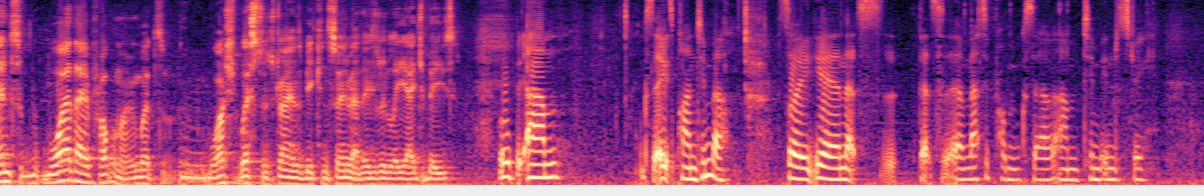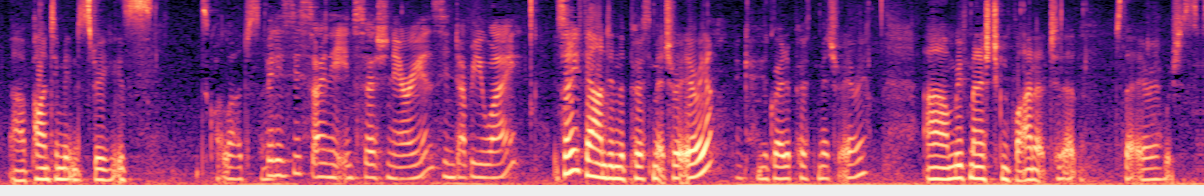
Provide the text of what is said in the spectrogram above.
And so why are they a problem? I mean, what's, why should Western Australians be concerned about these little EHBs? Well, b- um, 'cause it eats pine timber. So yeah, and that's that's a massive problem because our um, timber industry, uh, pine timber industry, is is quite large. So. But is this only in certain areas in WA? It's only found in the Perth metro area, Okay. in the greater Perth metro area. Um, we've managed to confine it to that to that area, which is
